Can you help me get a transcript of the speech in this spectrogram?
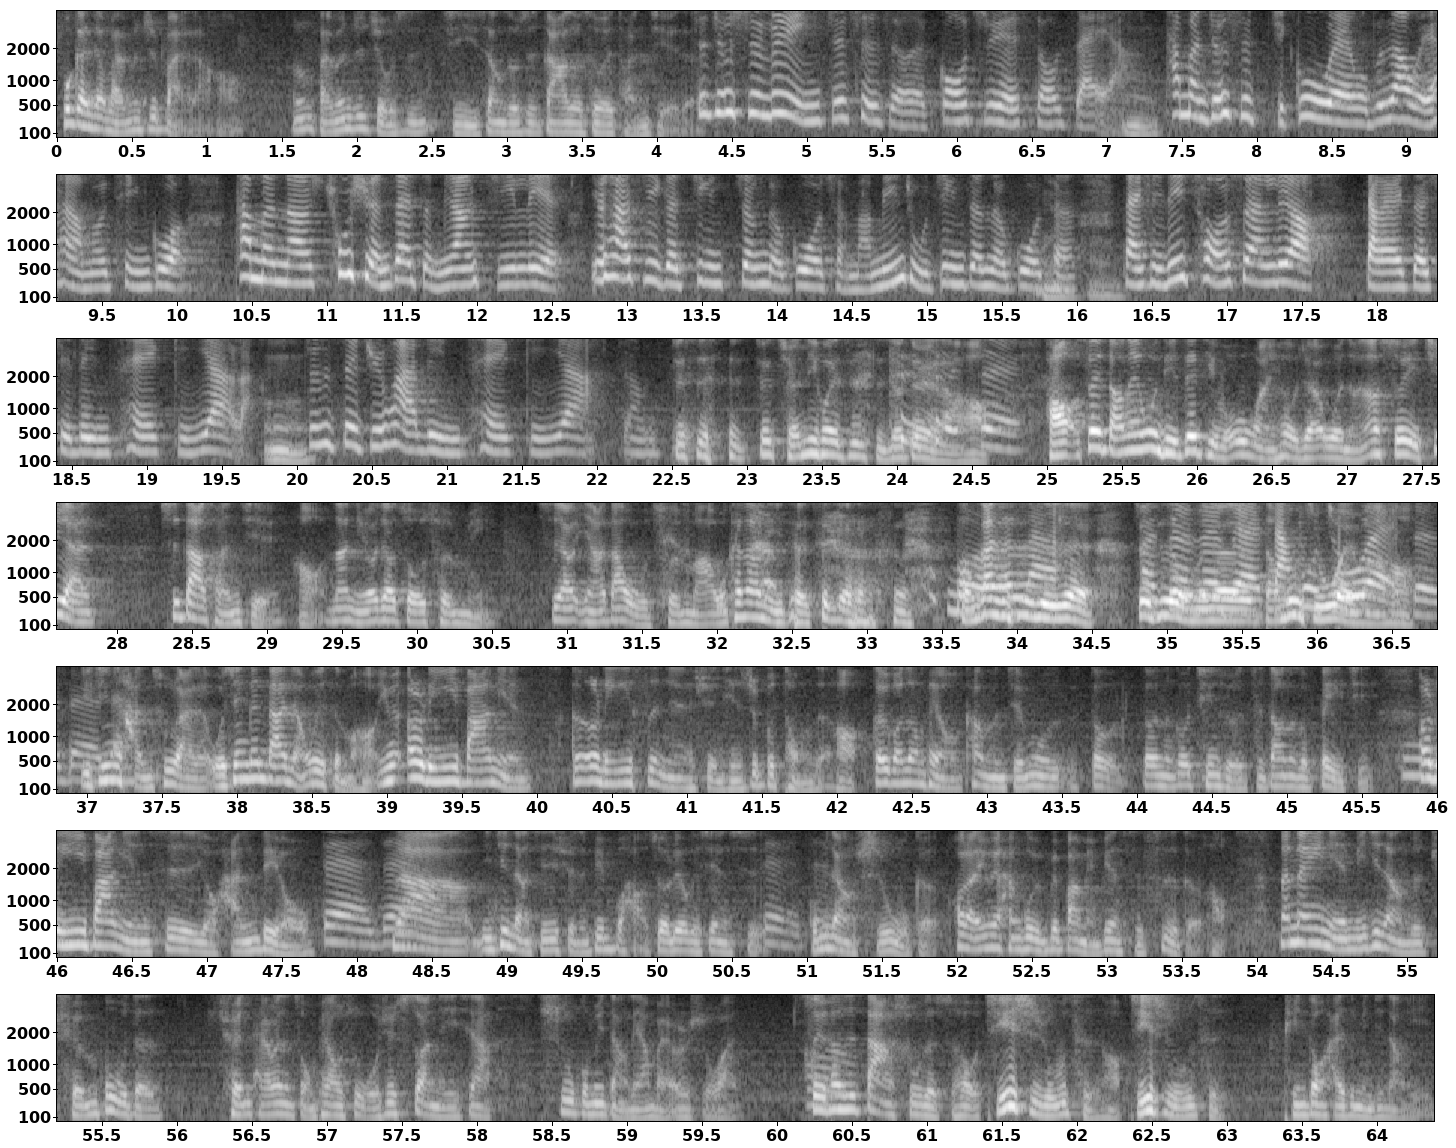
不敢讲百分之百了哈，可能百分之九十几以上都是大家都是会团结的。这就是绿营支持者的勾追的收在啊，他们就是几顾位，我不知道伟汉有没有听过，他们呢初选再怎么样激烈，因为它是一个竞争的过程嘛，民主竞争的过程，但是你筹算料。大概都是领车机呀啦，嗯，就是这句话领车机呀这样子，就是就全力会支持就对了啊。对，好，所以党内问题这题我问完以后，我就要问了。那所以既然是大团结，好，那你又叫周春明，是要压到五村吗？我看到你的这个 总干事是不对？就是我们的党部主委嘛，哈，已经喊出来了。我先跟大家讲为什么哈，因为二零一八年。跟二零一四年的选情是不同的哈，各位观众朋友看我们节目都都能够清楚的知道那个背景。二零一八年是有韩流，对对。那民进党其实选的并不好，只有六个县市，对。国民党十五个，后来因为韩国瑜被罢免变十四个哈。那那一年民进党的全部的全台湾的总票数，我去算了一下，输国民党两百二十万，所以他是大输的时候。即使如此哈，即使如此，屏东还是民进党赢。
